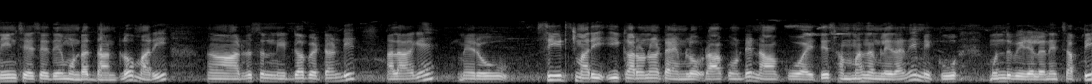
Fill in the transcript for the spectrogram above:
నేను చేసేది ఏమి ఉండదు దాంట్లో. మరి అడ్రస్లు నీట్గా పెట్టండి. అలాగే మీరు సీట్స్ మరి ఈ కరోనా టైంలో రాకుంటే నాకు అయితే సంబంధం లేదని మీకు ముందు వీడియోలోనే చెప్పి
